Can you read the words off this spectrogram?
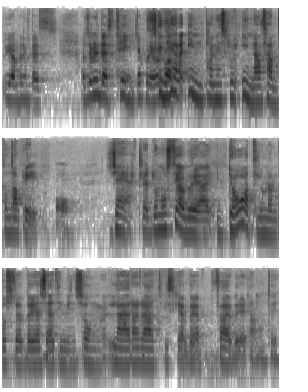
Och jag vill inte ens, alltså jag vill inte ens tänka på det. Ska vill vi bara- göra intagningsprov innan 15 april? Ja. Jäklar, då måste jag börja idag till och med måste jag börja säga till min sånglärare att vi ska börja förbereda någonting.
